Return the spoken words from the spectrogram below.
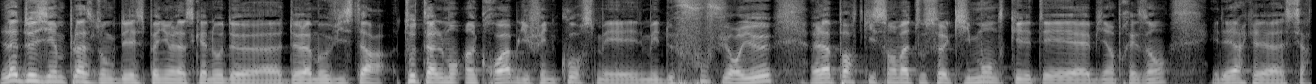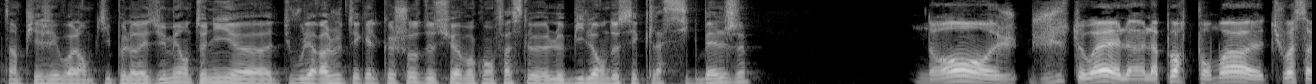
La deuxième place donc de l'Espagnol Ascano de, de, la Movistar, totalement incroyable. Il fait une course, mais, mais de fou furieux. La porte qui s'en va tout seul, qui montre qu'il était bien présent. Et d'ailleurs, certains piégés, voilà un petit peu le résumé. Anthony, euh, tu voulais rajouter quelque chose dessus avant qu'on fasse le, bilan de ces classiques belges? Non, juste ouais, la, porte pour moi, tu vois, ça,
